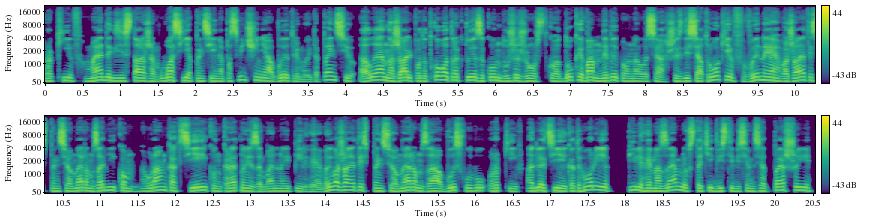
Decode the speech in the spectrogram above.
років, медик зі стажем. У вас є пенсійне посвідчення, ви отримуєте пенсію. Але на жаль, податкова трактує закон дуже жорстко. Доки вам не виповнилося 60 років, ви не вважаєтесь пенсіонером за віком у рамках цієї конкретної земельної пільги. Ви вважаєтесь пенсіонером за вислугу років. А для цієї категорії. Пільги на землю в статті 281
